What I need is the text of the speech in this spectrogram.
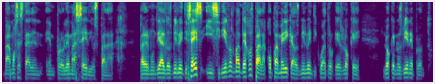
vamos a estar en, en problemas serios para, para el Mundial 2026 y sin irnos más lejos para la Copa América 2024, que es lo que, lo que nos viene pronto.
